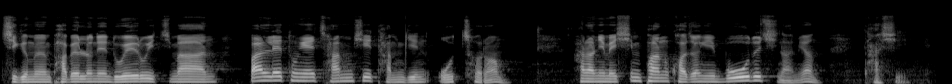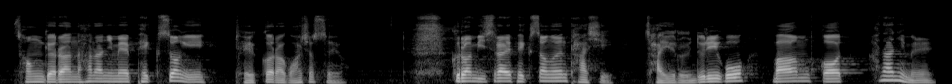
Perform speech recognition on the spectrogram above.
지금은 바벨론의 노예로 있지만 빨래통에 잠시 담긴 옷처럼 하나님의 심판 과정이 모두 지나면 다시 성결한 하나님의 백성이 될 거라고 하셨어요. 그럼 이스라엘 백성은 다시 자유를 누리고 마음껏 하나님을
